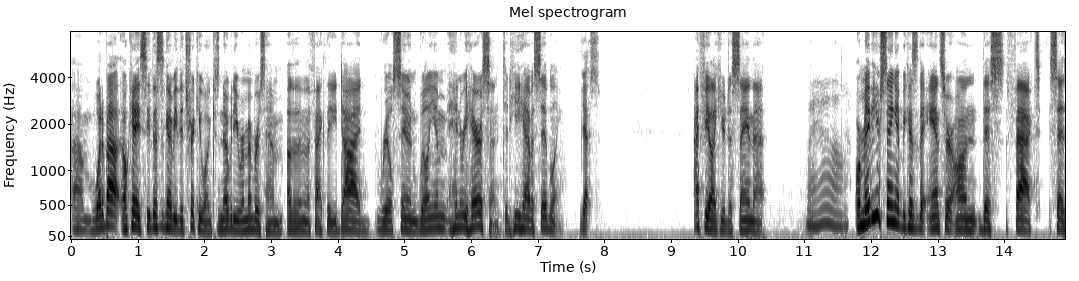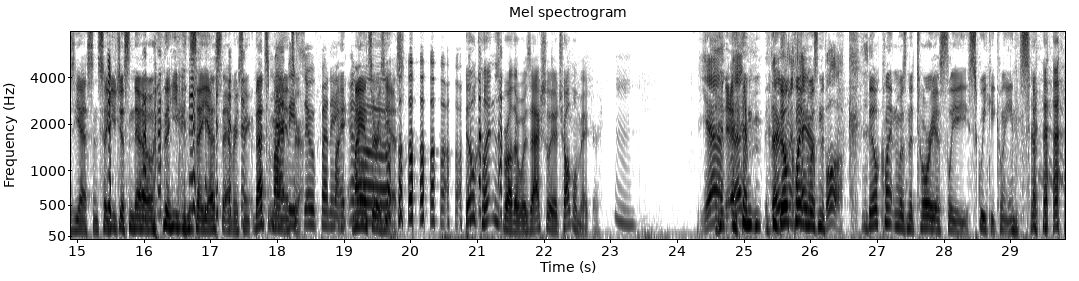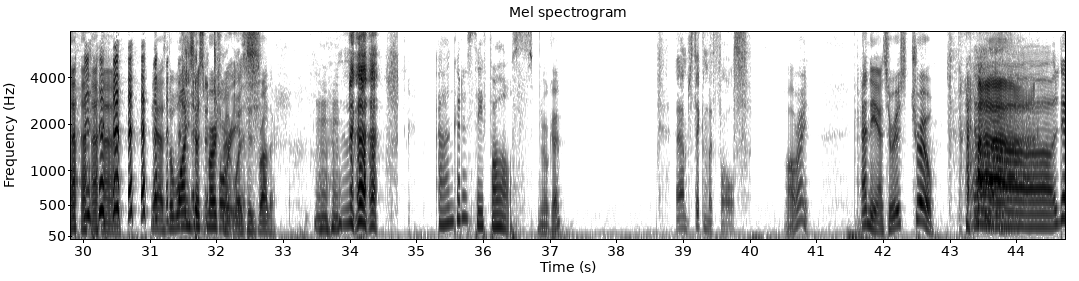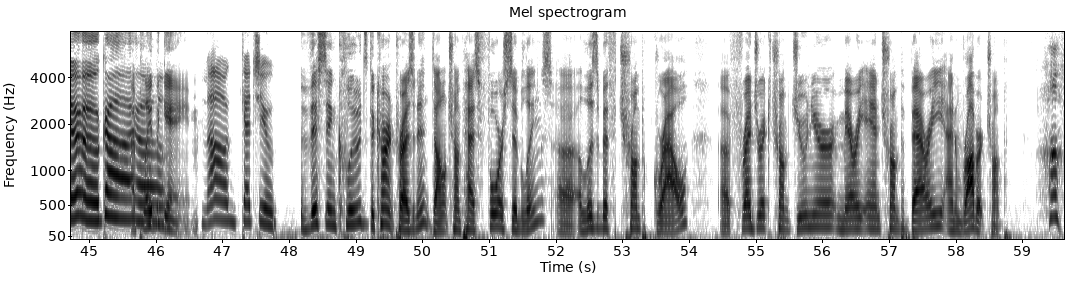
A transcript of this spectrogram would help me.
Um, what about? Okay, see, this is going to be the tricky one because nobody remembers him other than the fact that he died real soon. William Henry Harrison. Did he have a sibling? Yes. I feel like you're just saying that. Wow. Or maybe you're saying it because the answer on this fact says yes, and so you just know that you can say yes to every single. That's my That'd be answer. so funny. My, my answer is yes. Bill Clinton's brother was actually a troublemaker. Hmm. Yeah, And- that- and Bill an Clinton was n- book. Bill Clinton was notoriously squeaky clean. So. Yes, the one He said besmirchment was his notorious. brother. I'm going to say false. Okay. I'm sticking with false. All right. And the answer is true. oh, no, God. I played the game. I'll get you. This includes the current president. Donald Trump has four siblings uh, Elizabeth Trump Grau, uh, Frederick Trump Jr., Mary Ann Trump Barry, and Robert Trump. Huh.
